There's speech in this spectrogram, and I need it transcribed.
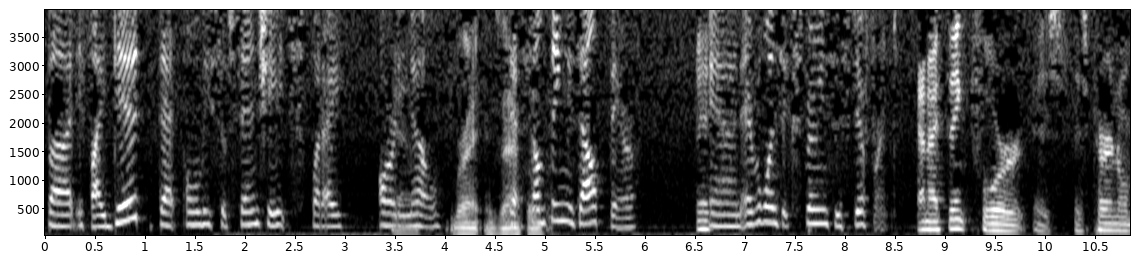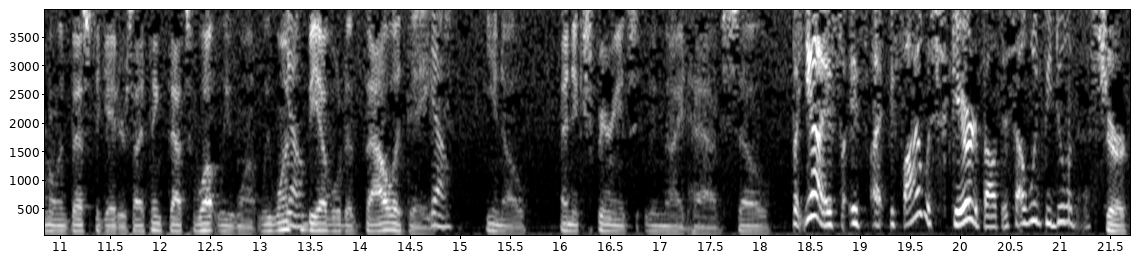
But if I did, that only substantiates what I already Yeah. know. right, exactly. That something is out there, And- and everyone's experience is different. And I think for as as paranormal investigators, I think that's what we want. We want Yeah. to be able to validate, Yeah. you know, an experience that we might have. So But yeah, if if if I was scared about this, I wouldn't be doing this. sure,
